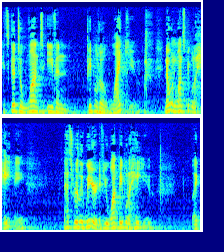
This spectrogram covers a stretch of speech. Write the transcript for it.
it's good to want even people to like you. no one wants people to hate me. That's really weird if you want people to hate you. Like,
